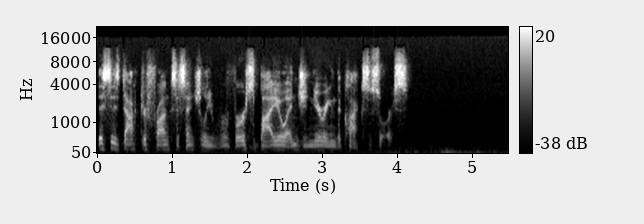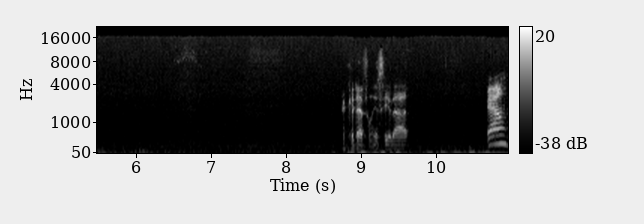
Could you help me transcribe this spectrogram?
this is Dr. Franxx essentially reverse bioengineering the Klaxosaurus. Could definitely see that. Yeah.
